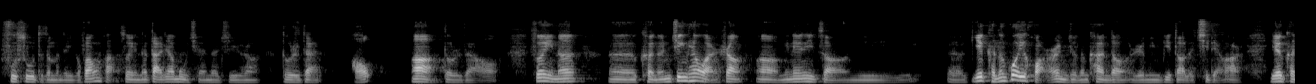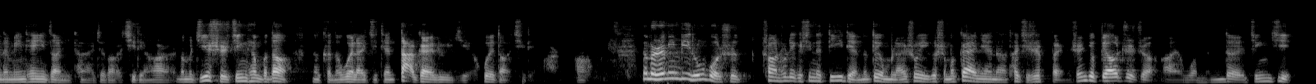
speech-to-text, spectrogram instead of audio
复苏的这么的一个方法。所以呢，大家目前呢实际上都是在熬啊，都是在熬。所以呢。呃，可能今天晚上啊，明天一早你，呃，也可能过一会儿你就能看到人民币到了七点二，也可能明天一早你看看就到了七点二。那么即使今天不到，那可能未来几天大概率也会到七点二啊。那么人民币如果是创出了一个新的低点，那对我们来说一个什么概念呢？它其实本身就标志着啊，我们的经济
